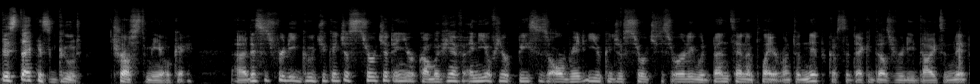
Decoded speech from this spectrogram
This deck is good. Trust me, okay? Uh, this is really good. You can just search it in your combo. If you have any of your pieces already, you can just search this early with Benten and play around the Nip, because the deck does really die to Nip.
